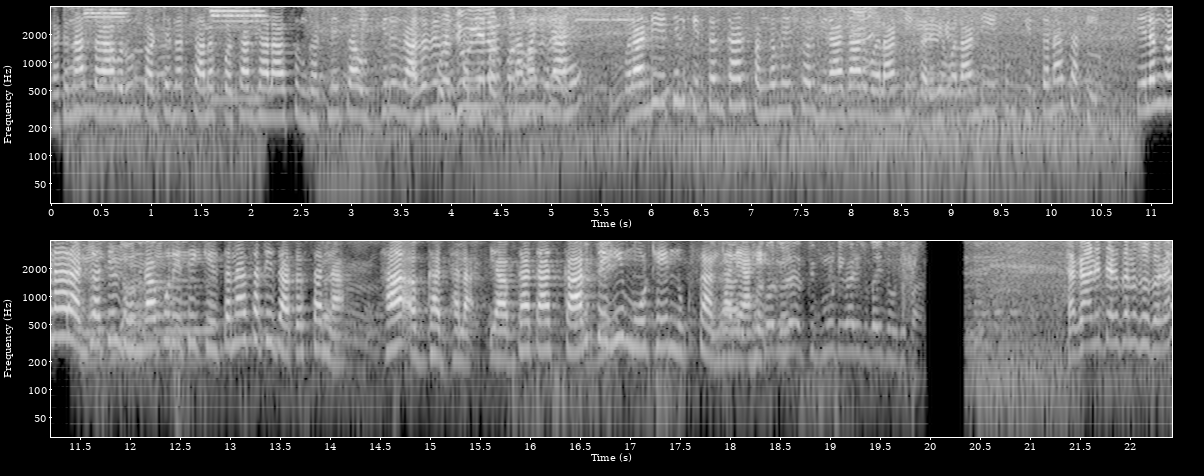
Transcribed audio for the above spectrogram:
घटनास्थळावरून कंटेनर चालक पसार झाला असून घटनेचा उदगीर ग्रामीण पोलिसांनी पंचनामा केला आहे. वलांडी येथील कीर्तनकार संगमेश्वर बिरादार वलांडीकर हे वलांडी येथून कीर्तनासाठी तेलंगणा राज्यातील धोंडापूर येथे कीर्तनासाठी जात असताना हा अपघात झाला. या अपघातात कारचेही मोठे नुकसान झाले आहे. ती मोठी गाडी सुद्धा इथे होती पहा. ह्या गाडीत एक जणच होतं का?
